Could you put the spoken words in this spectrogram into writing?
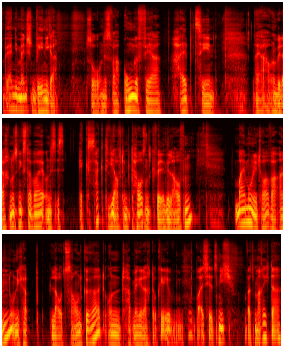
werden die Menschen weniger. So, und es war ungefähr halb zehn. Naja, und wir dachten uns nichts dabei und es ist exakt wie auf dem Tausendquell gelaufen. Mein Monitor war an und ich habe laut Sound gehört und habe mir gedacht, okay, weiß jetzt nicht, was mache ich da.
